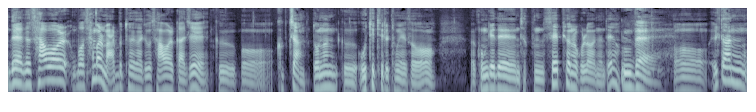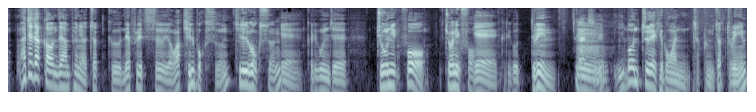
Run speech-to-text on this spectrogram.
네, 그 4월 뭐 3월 말부터 해가지고 4월까지 그 뭐 극장 또는 그 OTT를 통해서 공개된 작품 세 편을 골라왔는데요. 네. 어 일단 화제작 가운데 한 편이었죠. 그 넷플릭스 영화 길복순. 길복순, 예, 그리고 이제 조닉 4. 조닉 4. 예, 그리고 드림까지 음. 이번 주에 개봉한 작품이죠. 드림.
